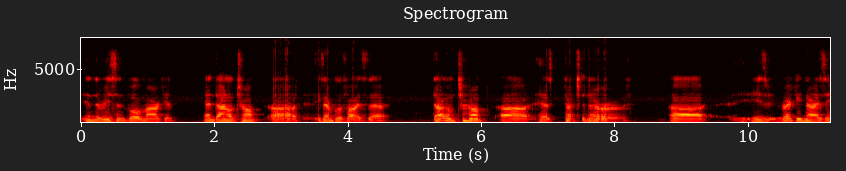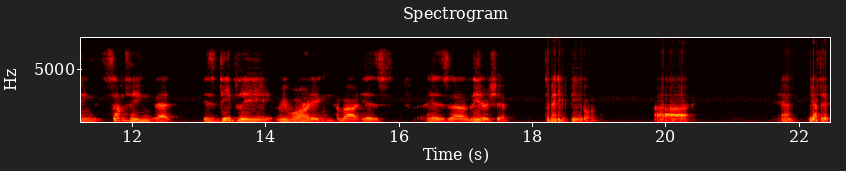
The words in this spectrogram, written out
in the recent bull market, and Donald Trump uh, exemplifies that. Donald Trump uh, has touched a nerve. Uh, he's recognizing something that is deeply rewarding about his his uh, leadership to many people. And you have to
